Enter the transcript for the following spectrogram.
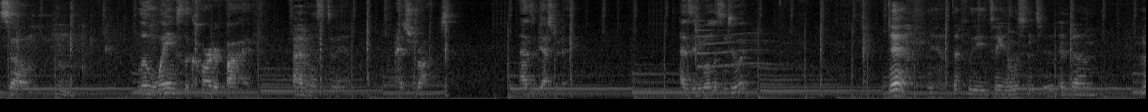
So, Hmm. Lil Wayne's The Carter Five I haven't listened to it yet. has dropped as of yesterday. Has anyone listened to it? Yeah, yeah, definitely taken a listen to it, and um, no,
